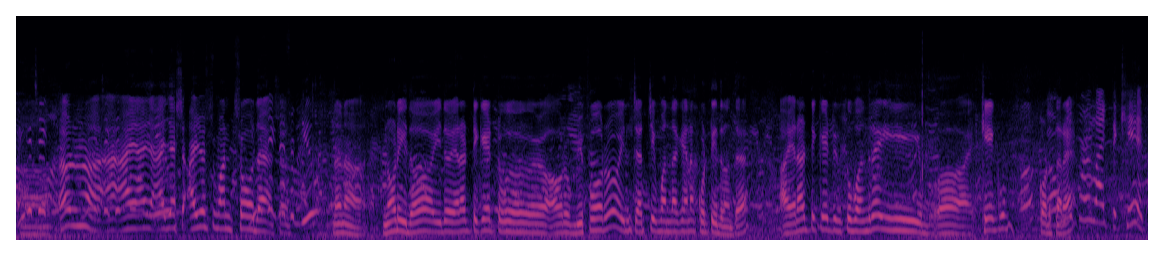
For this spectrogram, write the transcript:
Uh, no, no, no. I, I, I just, I just want to show that. Take that. No, no. ನೋಡಿ ಇದು ಇದು ಎರಡು ಟಿಕೆಟ್ ಅವರು ಬಿಫೋರು ಇಲ್ಲಿ ಚರ್ಚಿಗೆ ಬಂದಾಗ ಏನೋ ಕೊಟ್ಟಿದ್ರಂತೆ ಆ ಎರಡು ಟಿಕೆಟ್ ಇಟ್ಕೊ ಬಂದರೆ ಈ ಕೇಕು ಕೊಡ್ತಾರೆ the kids.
